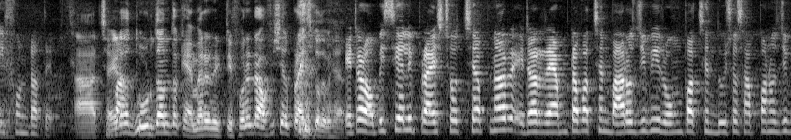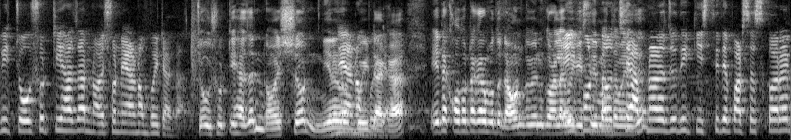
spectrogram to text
এই ফোনটাতে আচ্ছা এটা দুর্দান্ত ক্যামেরার একটি ফোন এটা অফিসিয়াল প্রাইস কত ভাইয়া? এটার অফিসিয়ালি প্রাইসটা হচ্ছে আপনার এটার র্যামটা পাচ্ছেন বারো জিবি রোম পাচ্ছেন দুইশো ছাপ্পান্ন জিবি চৌষট্টি হাজার নয়শো নিরানব্বই টাকা। চৌষট্টি হাজার নয়শো নিরানব্বই টাকা। এটা কত টাকার মতো ডাউন পেমেন্ট করা লাগবে কিস্তির মাধ্যমে হচ্ছে আপনারা যদি কিস্তিতে পারচেস করেন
